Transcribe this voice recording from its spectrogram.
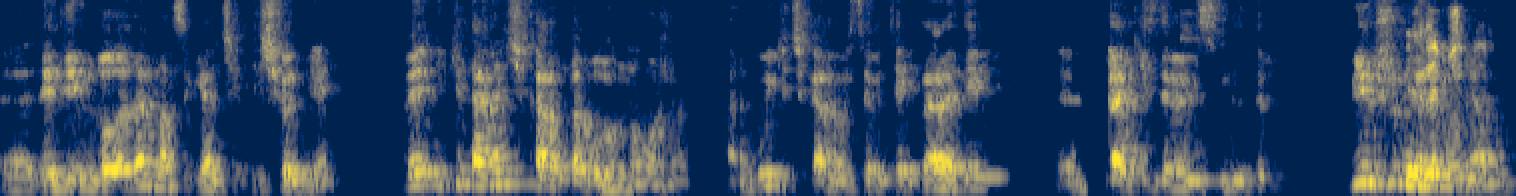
e, dediğimiz olaylar nasıl gerçekleşiyor diye. Ve iki tane çıkarımda bulundum hocam. Hani bu iki çıkarımı size bir tekrar edeyim. E, belki izlememişsinizdir. Bir şunu dedim İzlemişim hocam.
